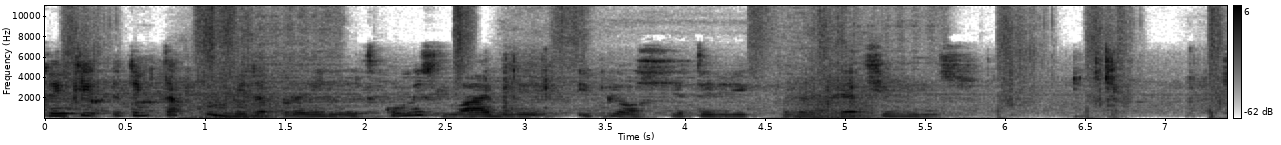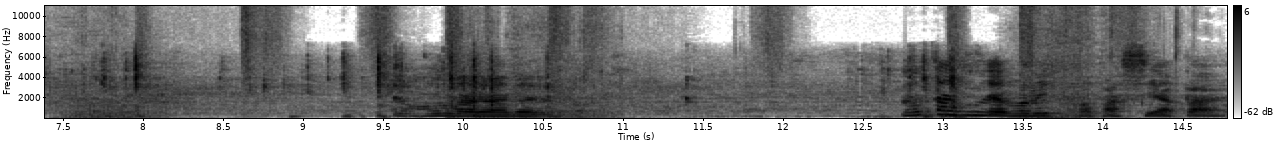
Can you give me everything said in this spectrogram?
Tem que, eu tenho que dar comida pra ele. Ele come slime e pior, eu teria que fazer criativo isso. Lá, galera. Eu tava levando ele pra passear pra...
